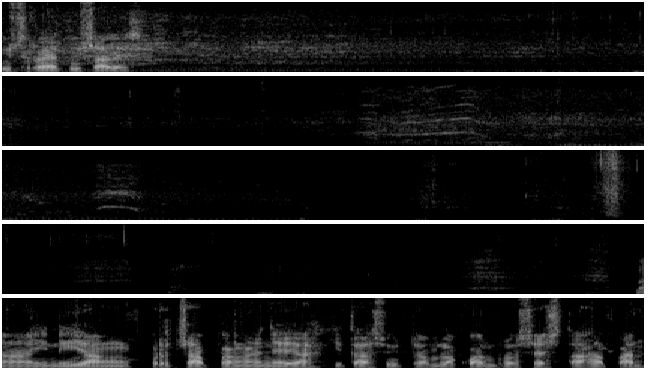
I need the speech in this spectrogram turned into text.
retusa guys. Nah ini yang percabangannya ya. Kita sudah melakukan proses tahapan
